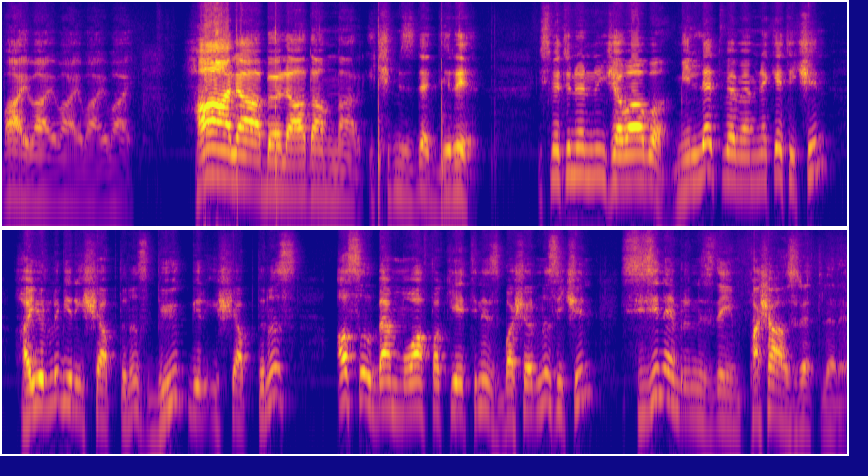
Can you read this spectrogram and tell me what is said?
Vay vay vay vay vay. Hala böyle adamlar içimizde diri. İsmet İnönü'nün cevabı millet ve memleket için hayırlı bir iş yaptınız, büyük bir iş yaptınız. Asıl ben muvaffakiyetiniz, başarınız için sizin emrinizdeyim Paşa Hazretleri.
